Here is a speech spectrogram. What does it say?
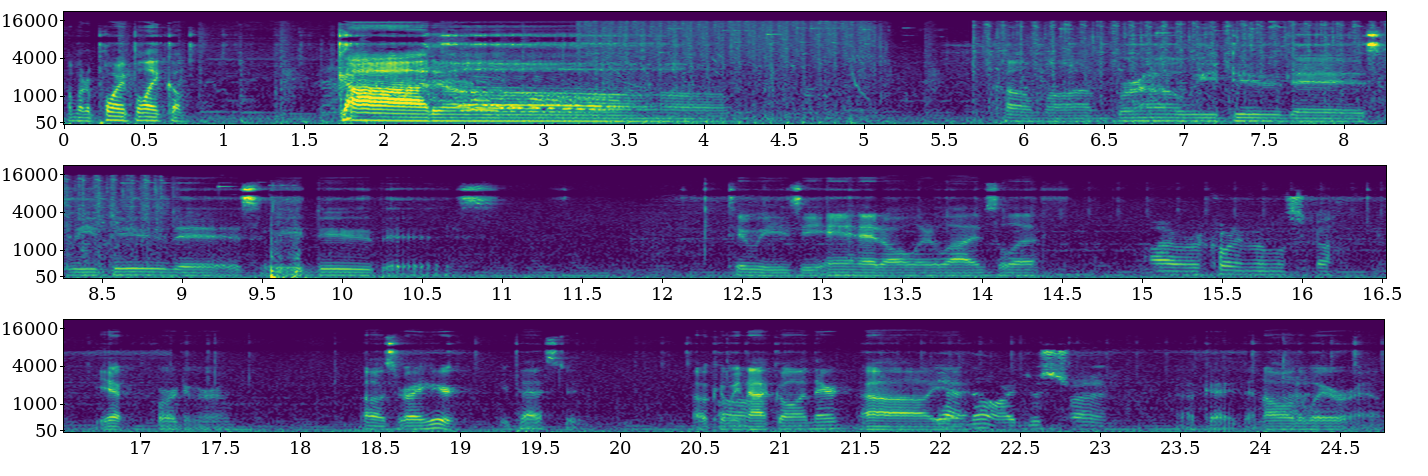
I'm gonna point blank him. Got him. Come on, bro. We do this. We do this. We do this. Too easy. And had all her lives left. Alright, recording room, let's go. Yep, recording room. Oh, it's right here. We passed it. Oh, can we Oh. not go in there? Oh, yeah. Yeah, no, I just tried. Okay, then all the way around.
